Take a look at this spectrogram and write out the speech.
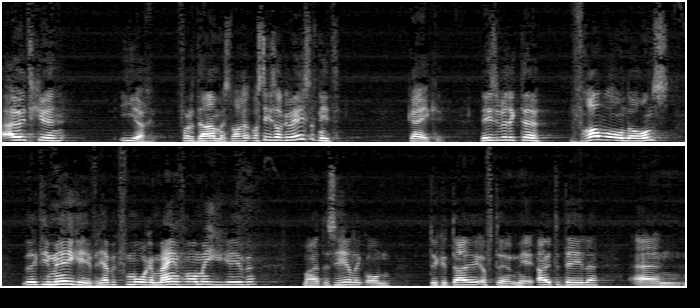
uitge... Hier, voor de dames. Was deze al geweest of niet? Kijk, deze wil ik de vrouwen onder ons wil ik die meegeven. Die heb ik vanmorgen mijn vrouw meegegeven. Maar het is heerlijk om te getuigen of te, mee uit te delen. En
